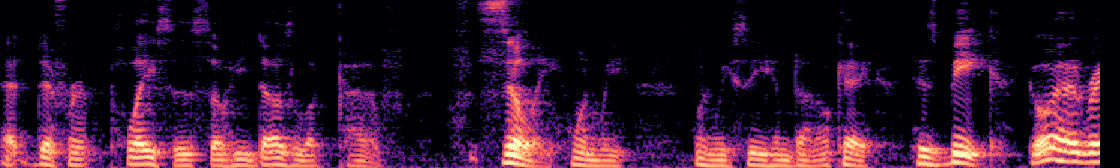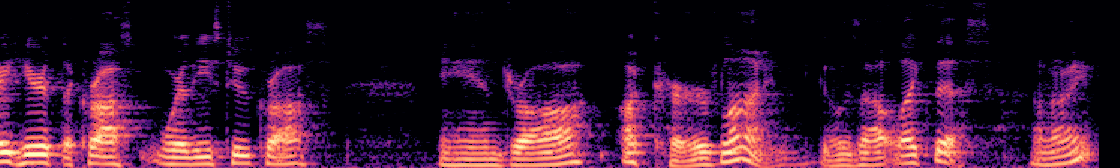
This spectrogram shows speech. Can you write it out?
at different places so he does look kind of silly when we when we see him done. Okay, his beak. Go ahead right here at the cross where these two cross and draw a curved line. It goes out like this. All right.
